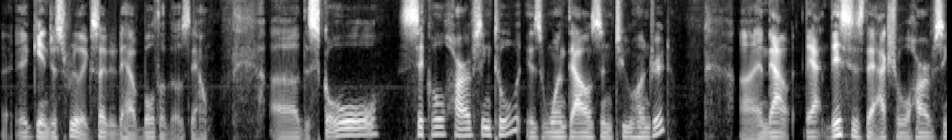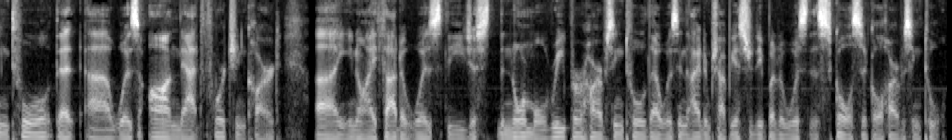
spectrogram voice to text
uh, again, just really excited to have both of those now. Uh, the Skull Sickle Harvesting Tool is 1,200. Uh, and that that this is the actual harvesting tool that uh, was on that fortune card. Uh, you know, I thought it was the just the normal Reaper harvesting tool that was in the item shop yesterday, but it was the Skull Sickle harvesting tool.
